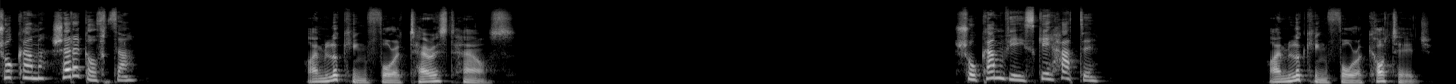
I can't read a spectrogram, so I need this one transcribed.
Szukam szeregowca. I'm looking for a terraced house. Szukam wiejskiej chaty. I'm looking for a cottage.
